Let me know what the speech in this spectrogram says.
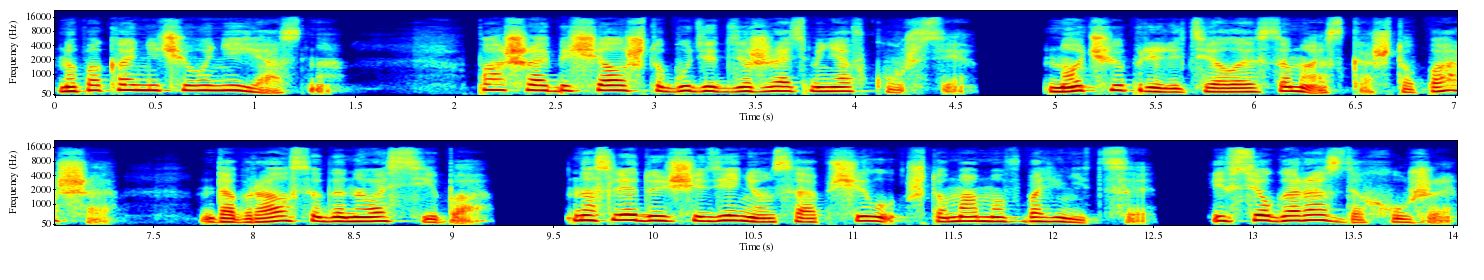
Но пока ничего не ясно. Паша обещал, что будет держать меня в курсе. Ночью прилетела смс что Паша добрался до Новосиба. На следующий день он сообщил, что мама в больнице, и все гораздо хуже,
